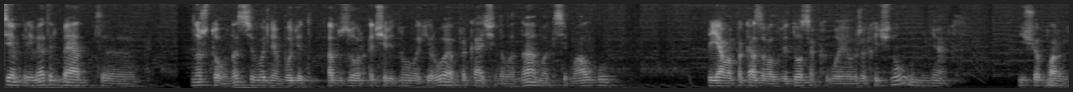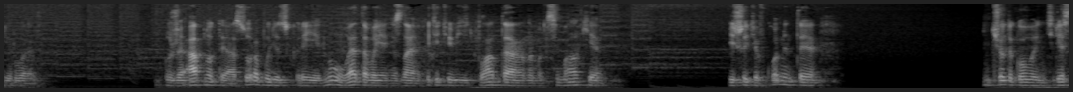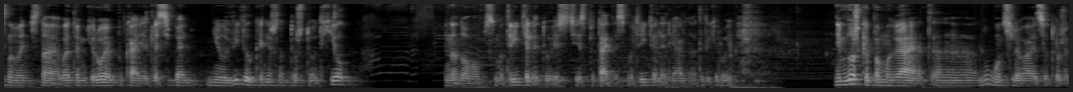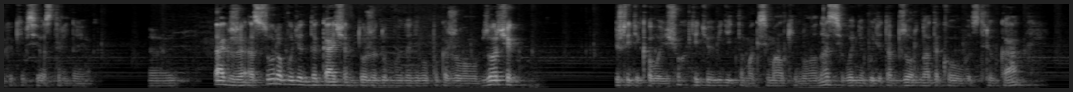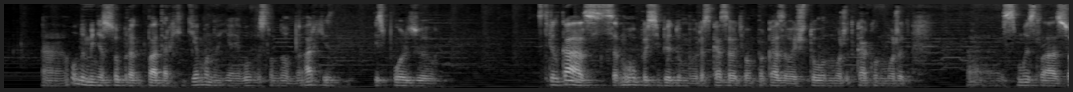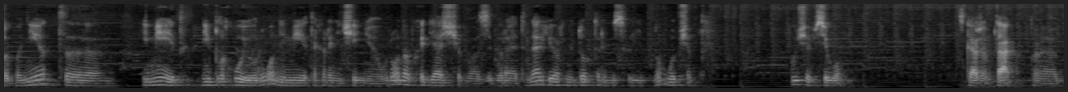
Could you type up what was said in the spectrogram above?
Всем привет, ребят! Ну что, у нас сегодня будет обзор очередного героя, прокачанного на максималку. Я вам показывал в видосах, кого я уже качнул. У меня еще пару героев уже апнуты. Асура будет скорее. Ну, этого я не знаю. Хотите увидеть планта на максималке? Пишите в комменты. Ничего такого интересного, не знаю, в этом герое пока я для себя не увидел. Конечно, то, что отхил на новом смотрителе, то есть испытание смотрителя, реально этот герой немножко помогает. Э, ну, он сливается тоже, как и все остальные. Э, также Асура будет докачан, тоже думаю на него покажу вам обзорчик. Пишите, кого еще хотите увидеть на максималке. Ну а у нас сегодня будет обзор на такого вот стрелка. А, он у меня собран под архидемона, я его в основном на архи использую. Стрелка самого по себе, думаю, рассказывать вам, показывать, что он может, как он может, а, смысла особо нет. А, имеет неплохой урон, имеет ограничение урона входящего, забирает энергию орнитоптерами своими. Ну, в общем, куча всего. Скажем так.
